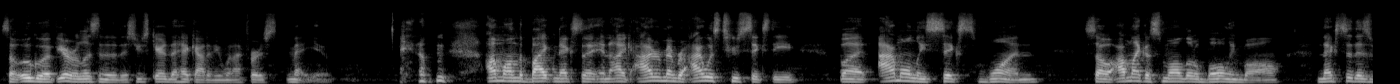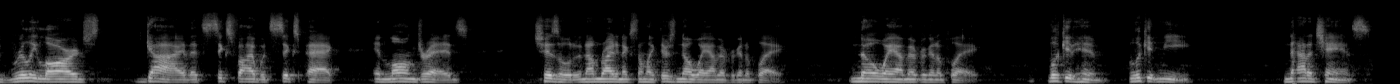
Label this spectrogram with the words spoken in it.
So Ugo, if you're ever listening to this, you scared the heck out of me when I first met you. I'm on the bike next to, and I I remember I was 260, but I'm only six one, so I'm like a small little bowling ball next to this really large guy that's six five with six pack and long dreads, chiseled, and I'm riding next to him. like, there's no way I'm ever gonna play. No way I'm ever gonna play. Look at him. Look at me. Not a chance.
